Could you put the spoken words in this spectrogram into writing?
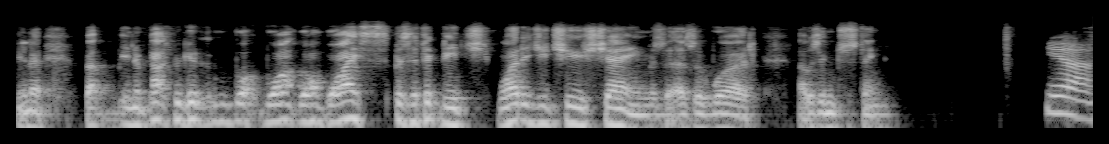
you know? But you know perhaps we could what why, why specifically why did you choose shame as, as a word? That was interesting. Yeah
